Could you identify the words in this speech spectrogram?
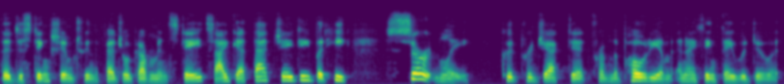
the distinction between the federal government states. I get that, JD, but he certainly could project it from the podium, and I think they would do it.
